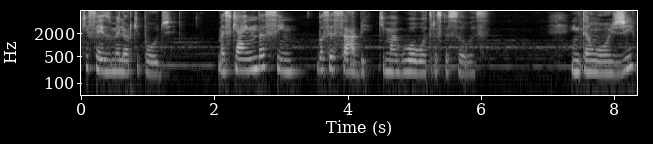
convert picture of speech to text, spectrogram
que fez o melhor que pôde mas que ainda assim você sabe que magoou outras pessoas. Então hoje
